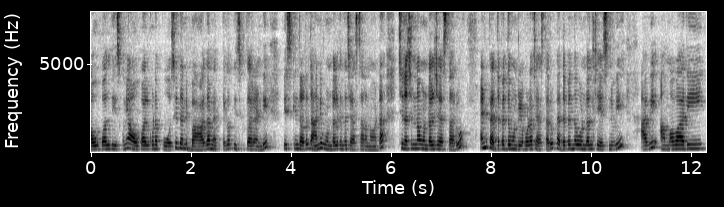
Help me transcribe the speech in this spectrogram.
ఆవు పాలు తీసుకుని ఆవు పాలు కూడా పోసి దాన్ని బాగా మెత్తగా పిసుకుతారండి. పిసికిన తర్వాత దాన్ని ఉండల కింద చేస్తారనమాట చిన్న చిన్న ఉండలు చేస్తారు. అండ్ పెద్ద పెద్ద ఉండలు కూడా చేస్తారు. పెద్ద పెద్ద ఉండలు చేసినవి అవి అమ్మవారి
